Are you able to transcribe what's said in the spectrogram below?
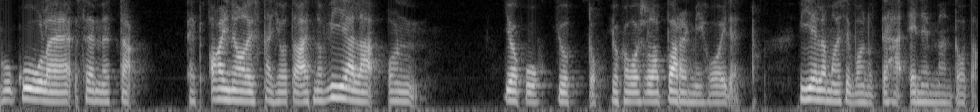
kun kuulee sen, että, että aina olisi sitä jotain, että no vielä on joku juttu, joka voisi olla paremmin hoidettu. Vielä mä olisin voinut tehdä enemmän tota.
